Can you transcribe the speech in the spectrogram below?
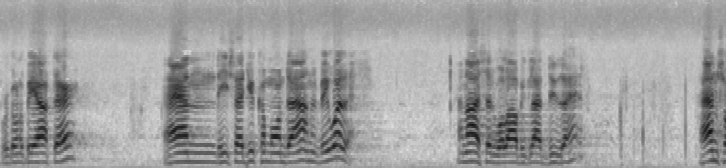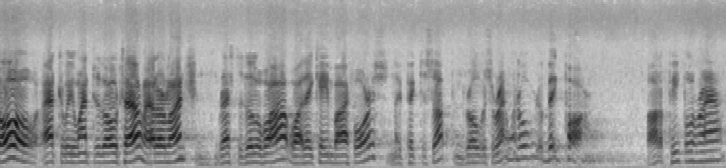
we're going to be out there. And he said, you come on down and be with us. And I said, well, I'll be glad to do that. And so, after we went to the hotel, had our lunch, and rested a little while, while they came by for us, and they picked us up and drove us around, went over to a big park. A lot of people around.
